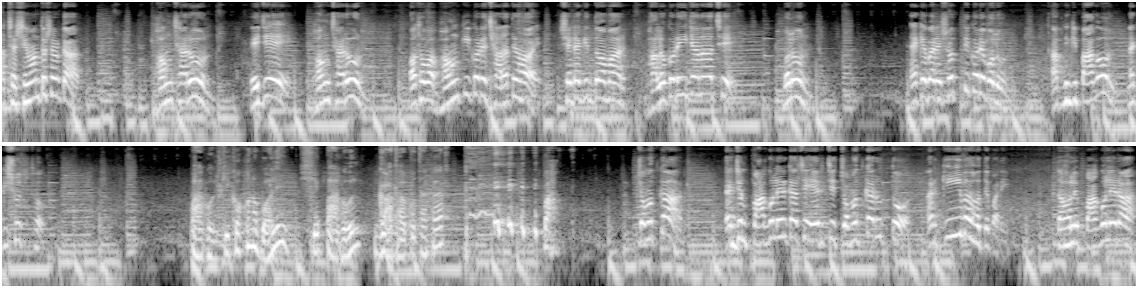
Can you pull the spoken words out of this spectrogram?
আচ্ছা সীমান্ত সরকার ভং ছাড়ুন। এই যে ভং ছাড়ুন। অথবা ভং কি করে ছাড়াতে হয় সেটা কিন্তু আমার ভালো করেই জানা আছে। বলুন একেবারে সত্যি করে বলুন আপনি কি পাগল নাকি সুস্থ? পাগল কি কখনো বলে? সে পাগল গাধা কোথাকার? বাহ চমৎকার! একজন পাগলের কাছে এর চেয়ে চমৎকার উত্তর আর কি বা হতে পারে? তাহলে পাগলেরা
